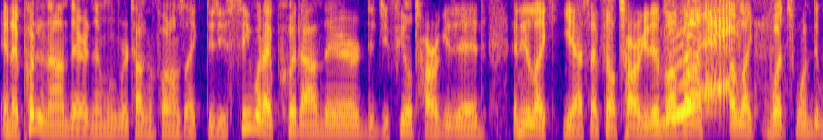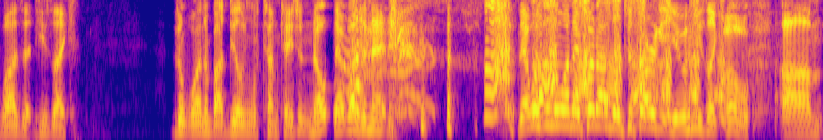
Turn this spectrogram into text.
And I put it on there, and then we were talking on the phone. I was like, "Did you see what I put on there? Did you feel targeted?" And you're like, "Yes, I felt targeted." Blah blah. I'm like, "Which one was it?" He's like, "The one about dealing with temptation." Nope, that wasn't it. that wasn't the one I put on there to target you. And he's like, oh, um,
